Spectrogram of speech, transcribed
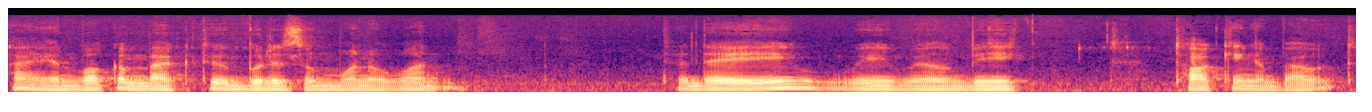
Hi, and welcome back to Buddhism 101. Today we will be talking about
